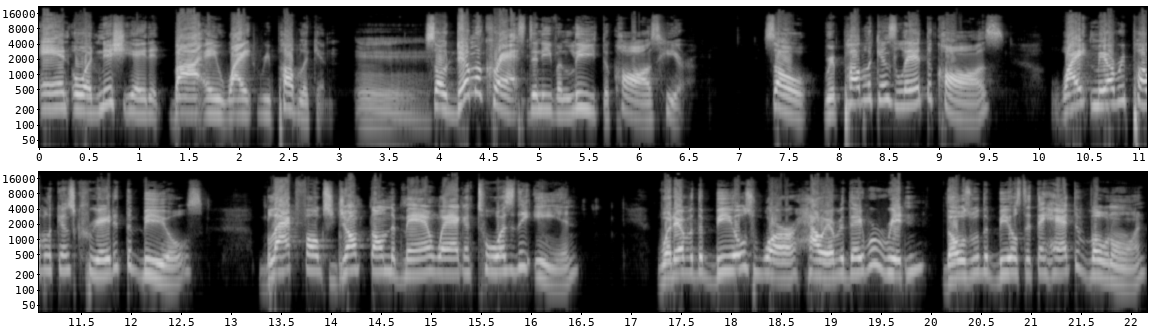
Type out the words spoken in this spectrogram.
and or initiated by a white Republican. Mm. So Democrats didn't even lead the cause here. So Republicans led the cause. White male Republicans created the bills. Black folks jumped on the bandwagon towards the end. Whatever the bills were, however they were written, those were the bills that they had to vote on.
